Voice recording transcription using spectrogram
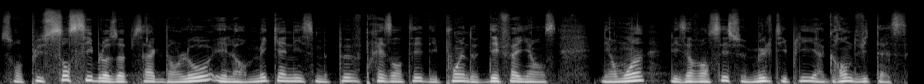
sont plus sensibles aux obstacles dans l'eau et leurs mécanismes peuvent présenter des points de défaillance. Néanmoins, les avancées se multiplient à grande vitesse.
